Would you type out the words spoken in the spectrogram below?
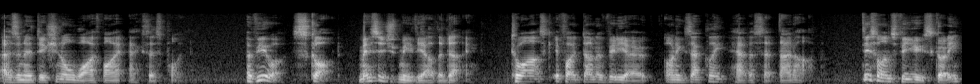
as an additional Wi-Fi access point. A viewer, Scott, messaged me the other day to ask if I'd done a video on exactly how to set that up. This one's for you Scotty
